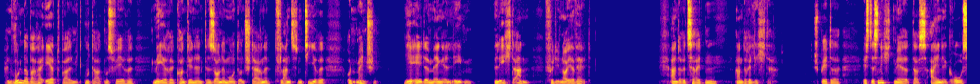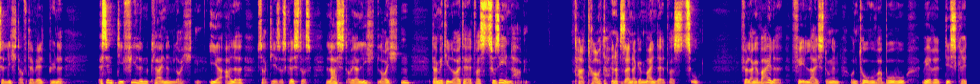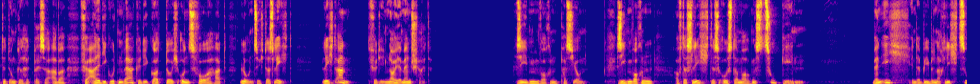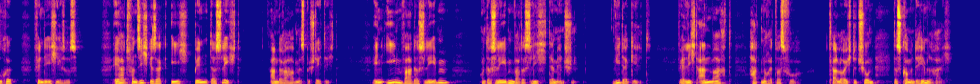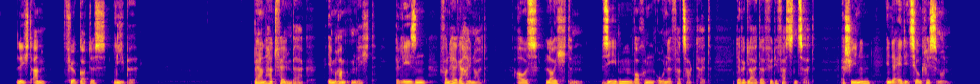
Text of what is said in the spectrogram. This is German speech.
Ein wunderbarer Erdball mit guter Atmosphäre, Meere, Kontinente, Sonne, Mond und Sterne, Pflanzen, Tiere und Menschen. Jede Menge Leben. Licht an für die neue Welt. Andere Zeiten, andere Lichter. Später ist es nicht mehr das eine große Licht auf der Weltbühne, es sind die vielen kleinen Leuchten. Ihr alle, sagt Jesus Christus, lasst euer Licht leuchten, damit die Leute etwas zu sehen haben. Da traut einer seiner Gemeinde etwas zu. Für Langeweile, Fehlleistungen und Tohu Wabohu wäre diskrete Dunkelheit besser, aber für all die guten Werke, die Gott durch uns vorhat, lohnt sich das Licht. Licht an für die neue Menschheit. Sieben Wochen Passion. Sieben Wochen auf das Licht des Ostermorgens zugehen. Wenn ich in der Bibel nach Licht suche, finde ich Jesus. Er hat von sich gesagt, ich bin das Licht. Andere haben es bestätigt. In ihm war das Leben, und das Leben war das Licht der Menschen. Wieder gilt, wer Licht anmacht, hat noch etwas vor. Da leuchtet schon das kommende Himmelreich. Licht an für Gottes Liebe. Bernhard Fellenberg im Rampenlicht, gelesen von Helga Heinold. Aus Leuchten Sieben Wochen ohne Verzagtheit. Der Begleiter für die Fastenzeit. Erschienen in der Edition Chrismon.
